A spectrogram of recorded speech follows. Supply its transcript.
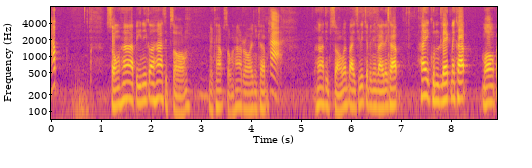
ครับ25 ปีนี้ก็ 52 นะครับ2500นี่ครับ ค่ะ 52 วันปลายชีวิตจะเป็นอย่างไรนะครับ ให้คุณเล็กนะครับ มองไป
